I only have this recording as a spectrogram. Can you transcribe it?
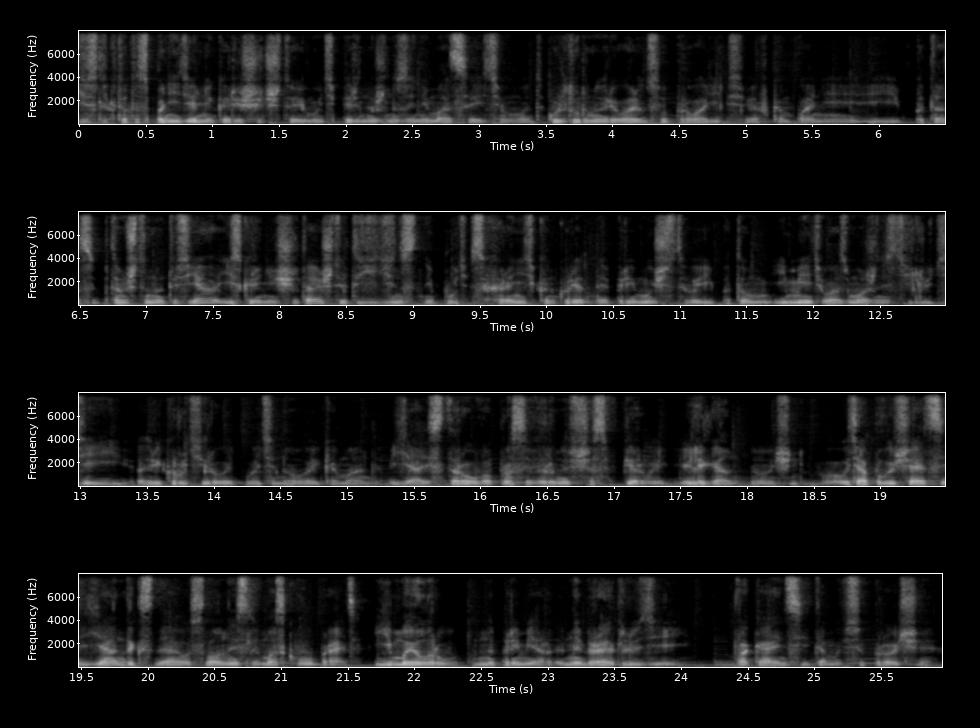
если кто-то с понедельника решит, что ему теперь нужно заниматься этим, вот, культурную революцию проводить себя в компании и пытаться... Потому что, ну, то есть я искренне считаю, что это единственный путь сохранить конкурентное преимущество и потом иметь возможности людей рекрутировать в эти новые команды. Я из второго вопроса вернусь сейчас в первый, элегантно очень. У тебя получается Яндекс, да, условно, если в Москву брать и Mail.ru, например, набирают людей, вакансии там и все прочее.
